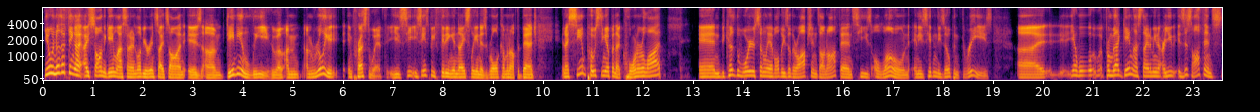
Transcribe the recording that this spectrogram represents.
You know, another thing I, I, saw in the game last night, I love your insights on, is um Damion Lee, who I'm I'm really impressed with. He's he, he seems to be fitting in nicely in his role coming off the bench, and I see him posting up in that corner a lot. And because the Warriors suddenly have all these other options on offense, he's alone and he's hitting these open threes. Uh, yeah, well, from that game last night, I mean, are you is this offense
